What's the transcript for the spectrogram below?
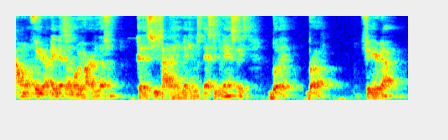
I don't know, figure out. Maybe that's why Lori Harvey left him. Cause she was tired of him making that stupid ass face. But, bro, figure it out.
